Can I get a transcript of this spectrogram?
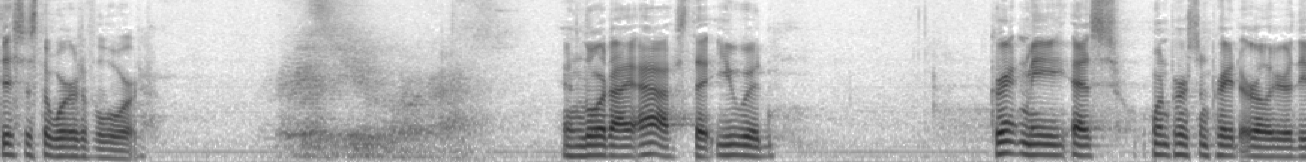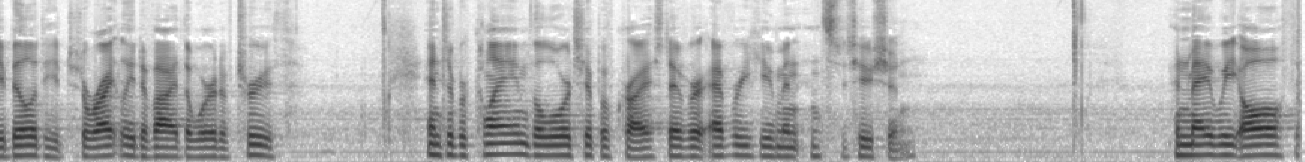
This is the word of the Lord. You, Lord and Lord, I ask that you would grant me, as one person prayed earlier, the ability to rightly divide the word of truth and to proclaim the lordship of Christ over every human institution. And may we all think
